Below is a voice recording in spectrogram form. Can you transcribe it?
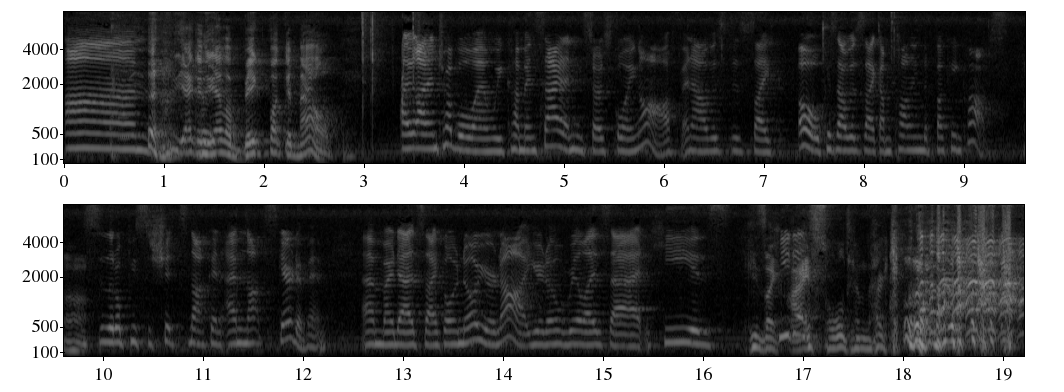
Um, yeah, because you have a big fucking mouth. I got in trouble and we come inside and he starts going off and I was just like, oh, because I was like, I'm calling the fucking cops. Uh-huh. This little piece of shit's not gonna. I'm not scared of him. And my dad's like, oh no, you're not. You don't realize that he is. He's like, he I sold him that gun.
